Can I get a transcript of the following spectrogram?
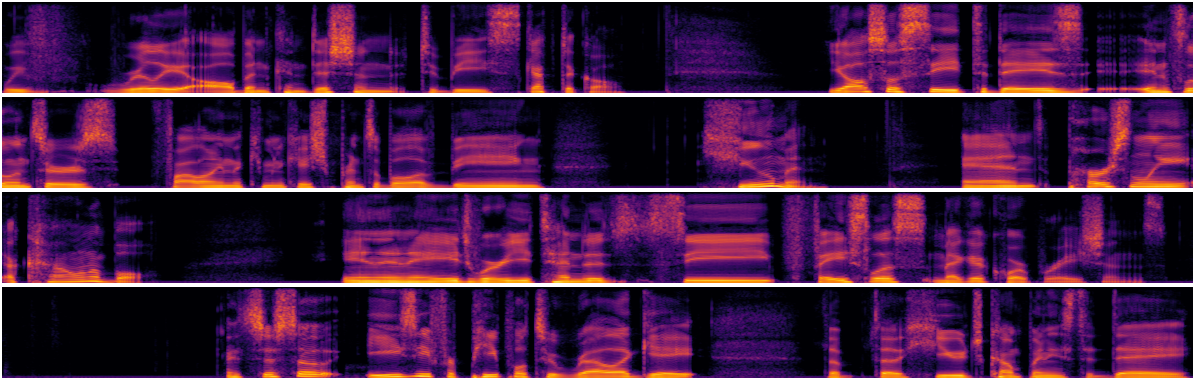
we've really all been conditioned to be skeptical. You also see today's influencers following the communication principle of being human and personally accountable in an age where you tend to see faceless megacorporations. It's just so easy for people to relegate the, the huge companies today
